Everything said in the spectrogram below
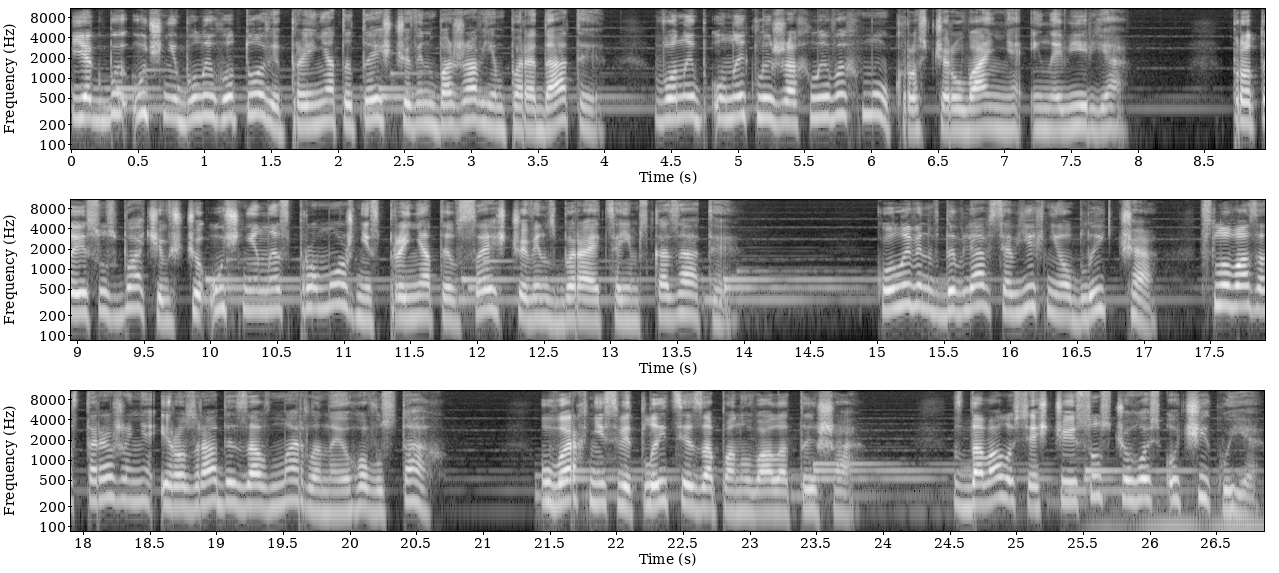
Якби учні були готові прийняти те, що він бажав їм передати, вони б уникли жахливих мук, розчарування і невір'я. Проте Ісус бачив, що учні не спроможні сприйняти все, що Він збирається їм сказати. Коли він вдивлявся в їхні обличчя, слова застереження і розради завмерли на його вустах. У верхній світлиці запанувала тиша. Здавалося, що Ісус чогось очікує.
